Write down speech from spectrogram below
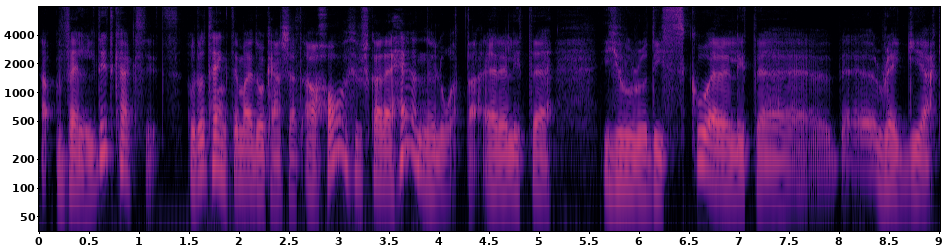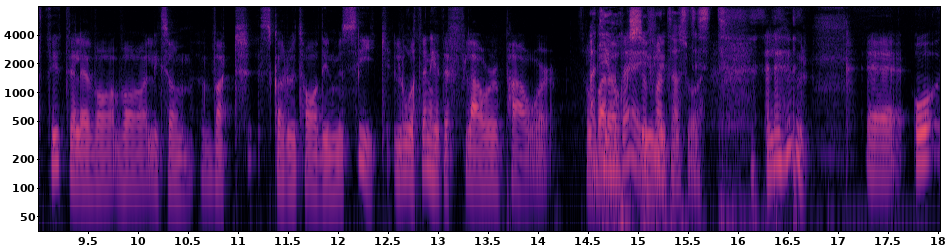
Ja, väldigt kaxigt. Och då tänkte man ju då kanske att aha, hur ska det här nu låta? Är det lite eurodisco? Är det lite eh, reggae-aktigt? Eller vad, vad liksom, vart ska du ta din musik? Låten heter Flower Power. Och ja, Det är också ju lite fantastiskt. Eller hur? Eh, och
